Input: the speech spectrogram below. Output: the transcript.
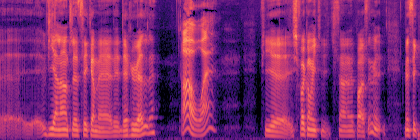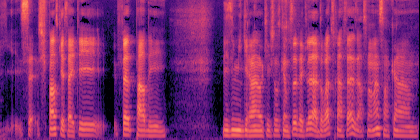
euh, violentes, là, tu sais, comme euh, des, des ruelles, là. Ah ouais? Puis euh, je sais pas combien qui, qui s'en est passé, mais, mais c'est je pense que ça a été fait par des des immigrants ou quelque chose comme ça. Fait que là, la droite française, en ce moment, sont comme...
